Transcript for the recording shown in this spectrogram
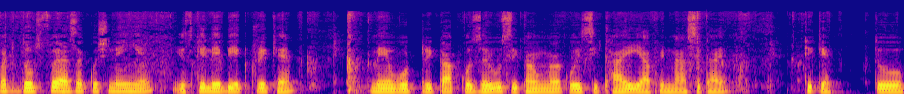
बट दोस्तों, ऐसा कुछ नहीं है। इसके लिए भी एक ट्रिक है। मैं वो ट्रिक आपको ज़रूर सिखाऊँगा, कोई सिखाए या फिर ना सिखाए। ठीक है? तो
